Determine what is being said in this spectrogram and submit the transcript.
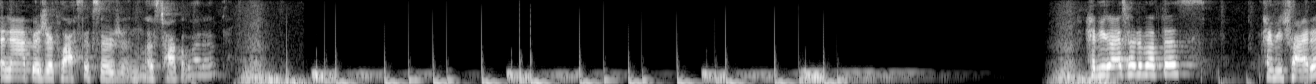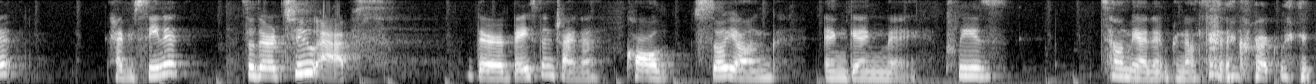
An app is your plastic surgeon. Let's talk about it. Have you guys heard about this? Have you tried it? Have you seen it? So there are two apps. They're based in China called Soyoung and Gangmei. Please tell me I didn't pronounce that incorrectly.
